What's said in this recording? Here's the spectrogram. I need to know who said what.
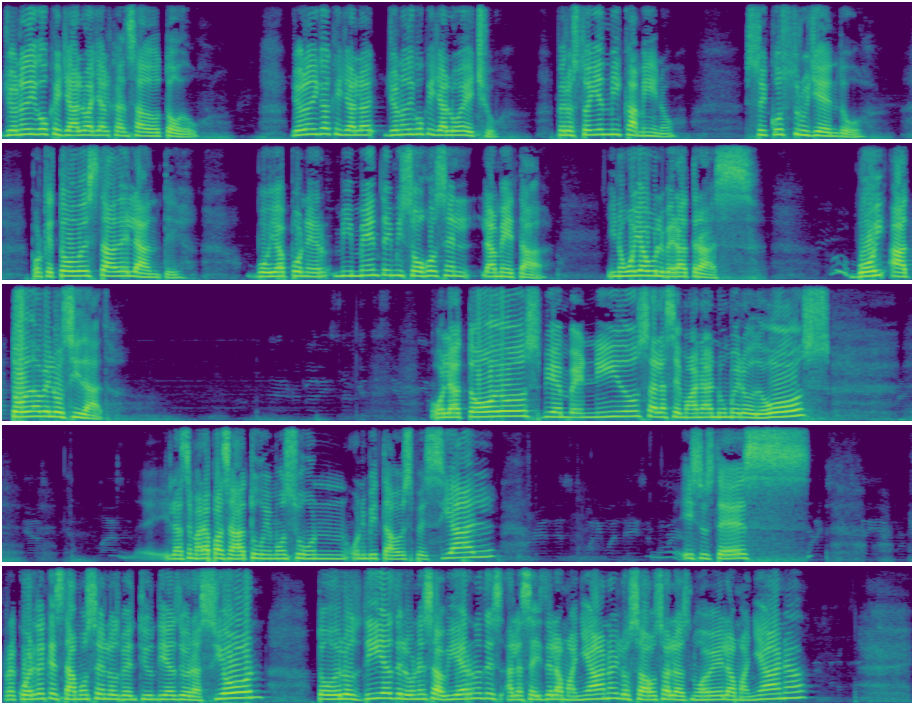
Speaker 1: Yo no digo que ya lo haya alcanzado todo. Yo no, digo que ya yo no digo que ya lo he hecho, pero estoy en mi camino. Estoy construyendo, porque todo está adelante. Voy a poner mi mente y mis ojos en la meta y no voy a volver atrás. Voy a toda velocidad. Hola a todos, bienvenidos a la semana número 2. La semana pasada tuvimos un, un, invitado especial. Y si ustedes recuerden que estamos en los 21 días de oración, todos los días de lunes a viernes a las 6 de la mañana y los sábados a las 9 de la mañana.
